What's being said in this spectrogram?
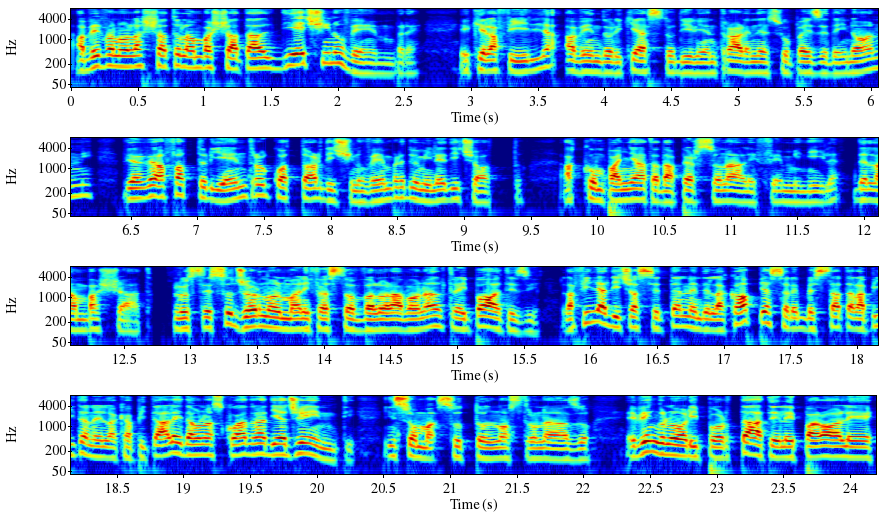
avevano lasciato l'ambasciata al 10 novembre e che la figlia, avendo richiesto di rientrare nel suo paese dei nonni, vi aveva fatto rientro il 14 novembre 2018 accompagnata da personale femminile dell'ambasciata. Lo stesso giorno il manifesto avvalorava un'altra ipotesi. La figlia diciassettenne della coppia sarebbe stata rapita nella capitale da una squadra di agenti, insomma sotto il nostro naso, e vengono riportate le parole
